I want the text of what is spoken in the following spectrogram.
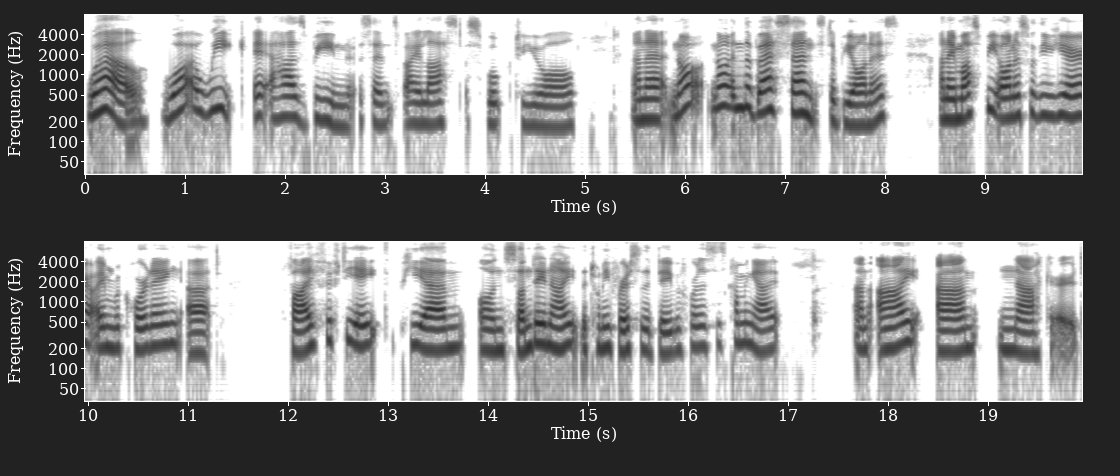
well, what a week it has been since I last spoke to you all. And uh, not not in the best sense to be honest. And I must be honest with you here, I'm recording at 5:58 p.m. on Sunday night, the 21st of the day before this is coming out, and I am knackered.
